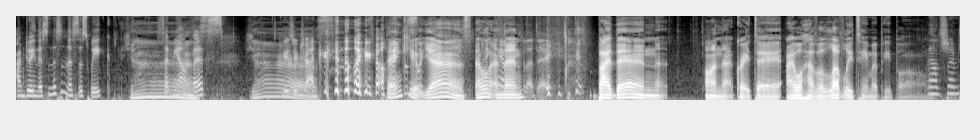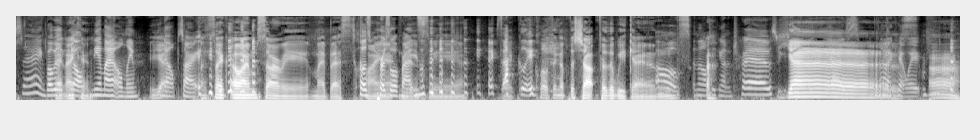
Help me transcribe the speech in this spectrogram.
I'm doing this and this and this this week. Yeah. Send me outfits. Yeah. Here's your check." like, Thank you. like, yes. Oh, and then for that day. by then, on that great day, I will have a lovely team of people. That's what I'm saying. But I'll be And like, no, can- Nehemiah only. Yeah. No, sorry. It's like, oh, I'm sorry, my best Close personal friends. exactly. Like, closing up the shop for the weekend. oh, and then I'll take you on trips. like, Yes. yes. Oh, I can't wait. Ah.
